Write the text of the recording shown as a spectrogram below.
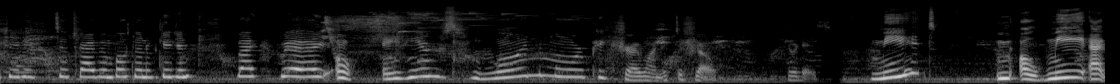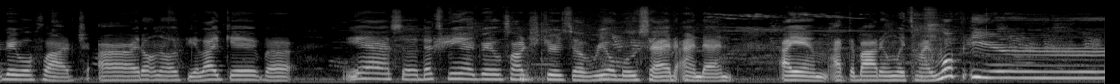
Make sure to subscribe and post notification. Bye, bye. Oh, and here's one more picture I wanted to show. Here it is. Meet, oh, me at Wolf Lodge. I don't know if you like it, but yeah, so that's me at Wolf Lodge. There's a real moose head, and then I am at the bottom with my wolf ears.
